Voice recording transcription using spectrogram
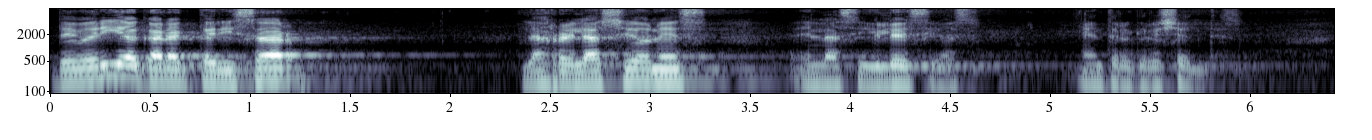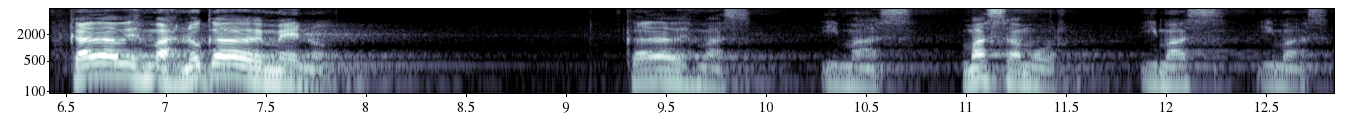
debería caracterizar las relaciones en las iglesias entre creyentes. Cada vez más, no cada vez menos. Cada vez más y más. Más amor y más y más.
